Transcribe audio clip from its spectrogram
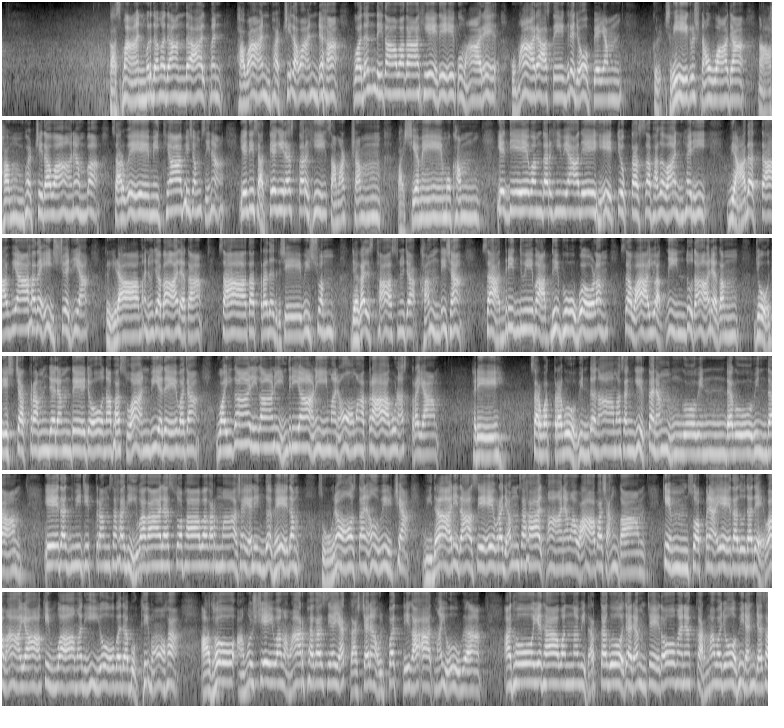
കസ്മാൻ മൃതമദാന്താത്മൻ ഭവാൻ ഭക്ഷിതവാൻ രഹ. വദന്തി താവകാഹ്യേതേ കുമാരേ കുമാരാസ്തേ ഗ്രജോപ്യയം. ശ്രീകൃഷ്ണ ഉവാച നാഹം ഭക്ഷിതവാനംബ സർവേ മിഥ്യാഭിശംസിന. യതി സത്യഗിരസ്തർഹി സമക്ഷം പശ്യ മേ മുഖം. യദ്യേവം തർഹി വ്യാദേഹേത്യുക്ത സ ഭഗവാൻ ഹരി. വ്യാദത്താവ്യാഹതൈശ്വര്യ ക്രീഡാമനുജബാലക സാ തത്ര ദൃശേ വിശ്വം ജഗൽസ്ഥാസ്നു ച ഖം ദിശ സാദ്രിദ്വീപാബ്ധിഭൂഗോളം സ വായു അഗ്നീന്ദുതാരകം ജ്യോതിശ്ചക്രം ജലം തേജോ നഭസ്വാൻവിയദേവ ച വൈകാരികാണി ഇന്ദ്രിയാണി മനോമാത്രാ ഗുണസ്ത്രയാം। ഹരേ സർവത്ര ഗോവിന്ദനാമസങ്കീർത്തനം ഗോവിന്ദ ഗോവിന്ദാം। ഏതദ്വിചിത്രം സഹ ജീവകാലസ്വഭാവകർമാശയലിംഗഭേദം. സൂനോസ്തനൗ വീക്ഷ്യ വിദാരിദാസ്യേ വ്രജം സഹാത്മാനമവാപശങ്കാം. കിം സ്വപ്ന ഏതദുദേവമായ കിം വാ മദീയോ വദ ബുദ്ധിമോഹ. അധോ അമുഷ്യൈവ മമാർഭകസ്യ കശ്ചന ഉൽപ്പത്തിക ആത്മയോഗ. അധോ യഥാ വന്ന വിതർക്കഗോചരം ചേതോ മനഃകർമ്മവജോഭിരഞ്ജസ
